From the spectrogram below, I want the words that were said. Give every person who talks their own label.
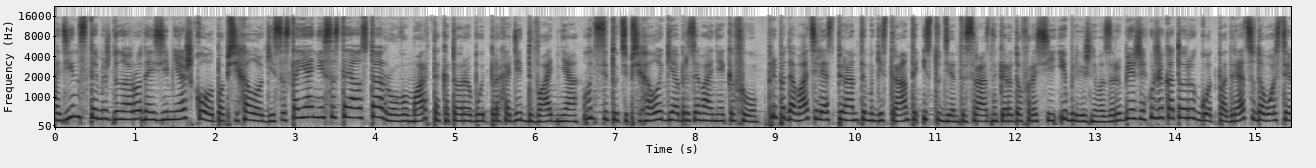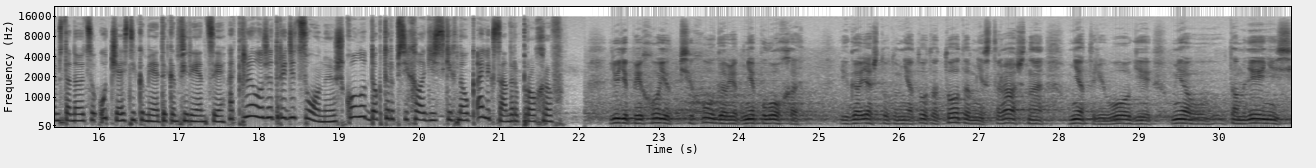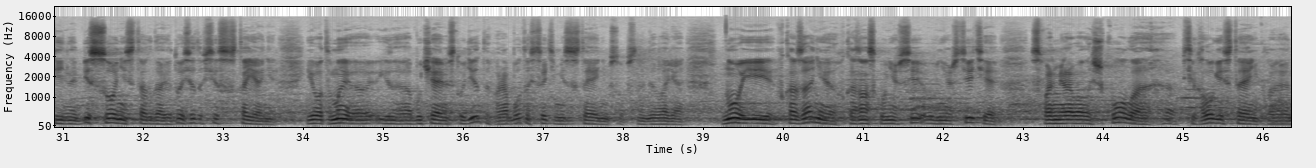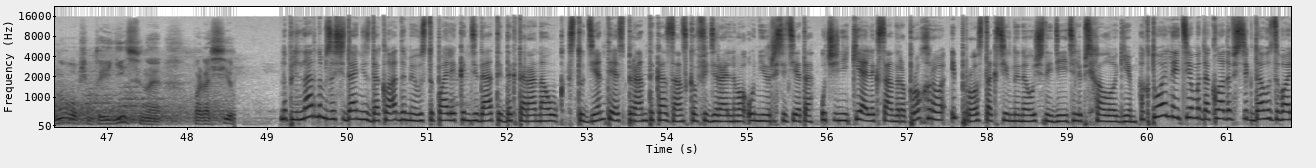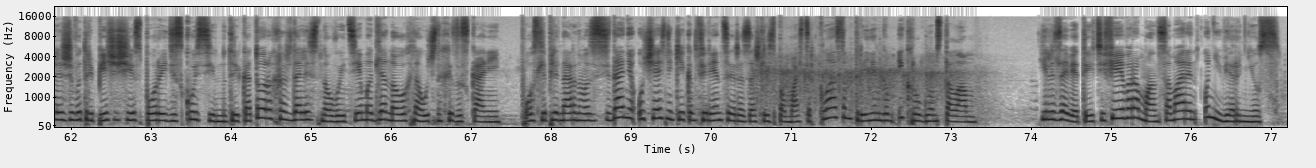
Speaker 1: 11 международная зимняя школа по психологии состояний состоялась 2 марта, которая будет проходить два дня в Институте психологии и образования КФУ. Преподаватели, аспиранты, магистранты и студенты с разных городов России и ближнего зарубежья уже который год подряд с удовольствием становятся участниками этой конференции. Открыл уже традиционную школу доктор психологических наук Александр Прохоров.
Speaker 2: Люди приходят к психологу, говорят, мне плохо и говорят, что вот у меня то-то, то-то, мне страшно, у меня тревоги, у меня утомление сильное, бессонница и так далее. То есть это все состояния. И вот мы э, обучаем студентов работать с этими состояниями, собственно говоря. Но и в Казани, в Казанском университете сформировалась школа э, психологии состояния, ну, в общем-то, единственная по России.
Speaker 1: На пленарном заседании с докладами выступали кандидаты доктора наук, студенты и аспиранты Казанского федерального университета, ученики Александра Прохорова и просто активные научные деятели психологии. Актуальные темы докладов всегда вызывали животрепещущие споры и дискуссии, внутри которых рождались новые темы для новых научных изысканий. После пленарного заседания участники конференции разошлись по мастер-классам, тренингам и круглым столам. Елизавета Евтефеева, Роман Самарин, Univer News.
